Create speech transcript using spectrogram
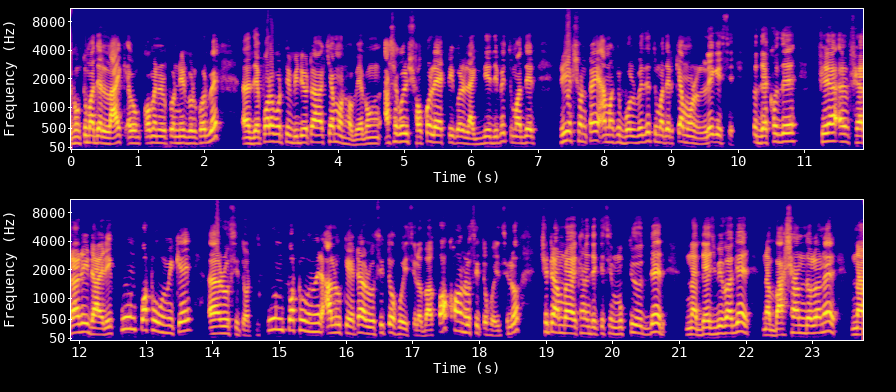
এবং তোমাদের লাইক এবং কমেন্টের উপর নির্ভর করবে যে পরবর্তী ভিডিওটা কেমন হবে এবং আশা করি সকলে একটি করে লাইক দিয়ে দিবে। তোমাদের রিয়াকশনটাই আমাকে বলবে যে তোমাদের কেমন লেগেছে। তো দেখো যে ফেরারি ডায়েরি কোন পটভূমিকে রচিত? অর্থাৎ কোন পটভূমির আলোকে এটা রচিত হয়েছিল বা কখন রচিত হয়েছিল, সেটা আমরা এখানে দেখতেছি মুক্তিযুদ্ধের না দেশ বিভাগের, না ভাষা আন্দোলনের, না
